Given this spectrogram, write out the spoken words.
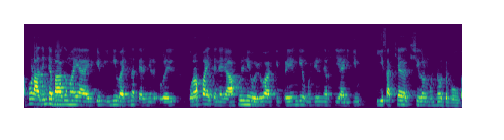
അപ്പോൾ അതിന്റെ ഭാഗമായി ആയിരിക്കും ഇനി വരുന്ന തെരഞ്ഞെടുപ്പുകളിൽ ഉറപ്പായി തന്നെ രാഹുലിനെ ഒഴിവാക്കി പ്രിയങ്കയെ മുന്നിൽ നിർത്തിയായിരിക്കും ഈ സഖ്യകക്ഷികൾ മുന്നോട്ട് പോവുക.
